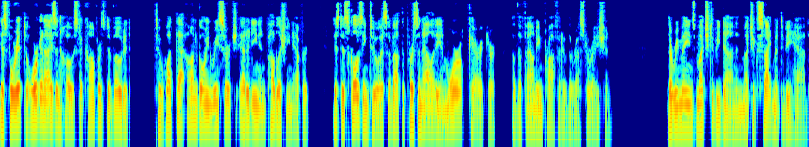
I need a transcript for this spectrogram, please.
is for it to organize and host a conference devoted to what that ongoing research, editing, and publishing effort is disclosing to us about the personality and moral character of the founding prophet of the Restoration. There remains much to be done and much excitement to be had.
